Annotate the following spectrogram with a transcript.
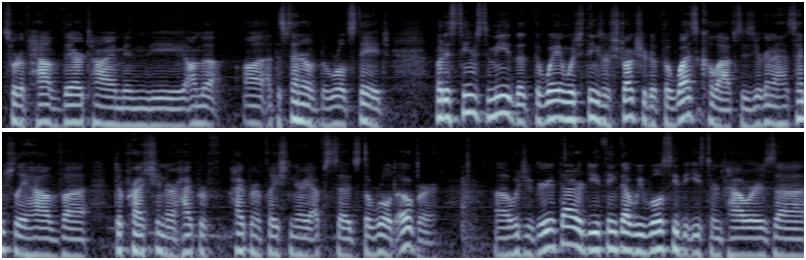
sort of have their time in the on the uh, at the center of the world stage. But it seems to me that the way in which things are structured, if the West collapses, you're going to essentially have uh, depression or hyper hyperinflationary episodes the world over. Uh, would you agree with that, or do you think that we will see the Eastern powers uh,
